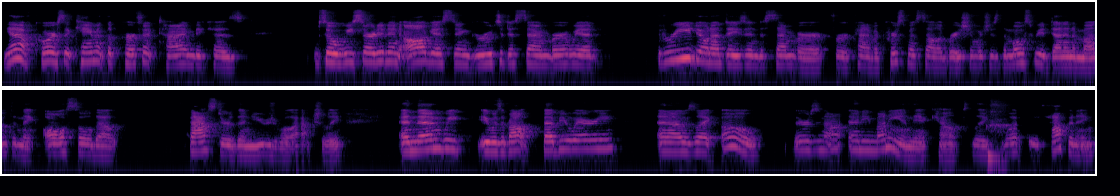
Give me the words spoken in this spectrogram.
Yeah of course. It came at the perfect time because so we started in august and grew to december. We had three donut days in december for kind of a christmas celebration which is the most we had done in a month and they all sold out faster than usual actually. And then we it was about february and i was like oh there's not any money in the account. Like what is happening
